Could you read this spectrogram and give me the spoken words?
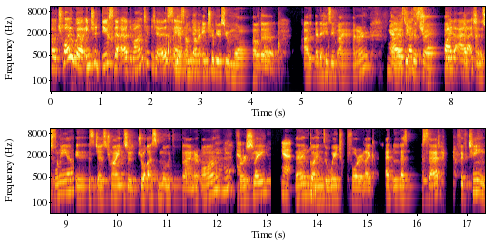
So Troy will introduce the advantages. Yes, I'm gonna introduce you more about the adhesive eyeliner. Yeah. As you could just say, try the eyelashes. Antonia is just trying to draw a smooth liner on Mhm. firstly. Yeah. Then going to wait for like at let's set 15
